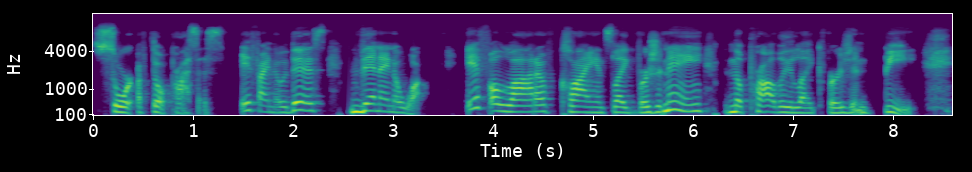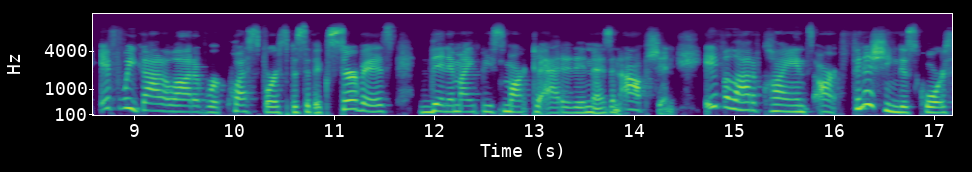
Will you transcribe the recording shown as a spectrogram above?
sort of thought process. If I know this, then I know what if a lot of clients like version A, then they'll probably like version B. If we got a lot of requests for a specific service, then it might be smart to add it in as an option. If a lot of clients aren't finishing this course,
